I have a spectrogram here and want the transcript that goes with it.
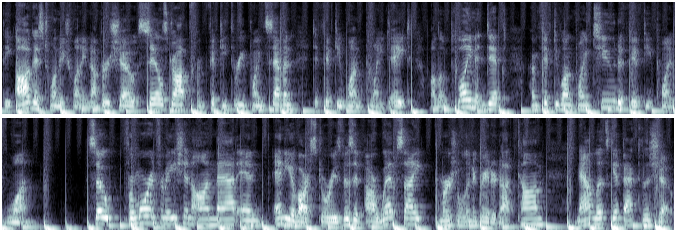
The August 2020 numbers show sales dropped from 53.7 to 51.8, while employment dipped from 51.2 to 50.1. So, for more information on that and any of our stories, visit our website, commercialintegrator.com. Now, let's get back to the show.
